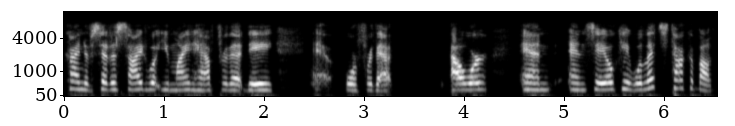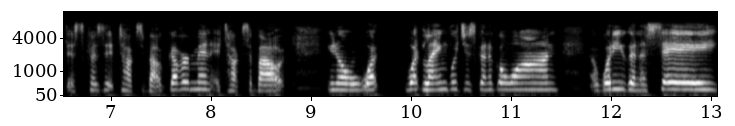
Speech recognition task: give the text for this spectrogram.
kind of set aside what you might have for that day eh, or for that hour and and say okay well let's talk about this because it talks about government it talks about you know what what language is going to go on uh, what are you going to say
